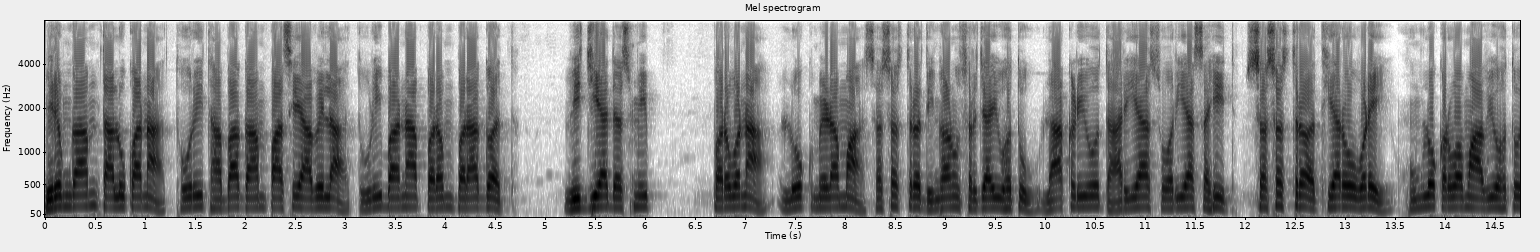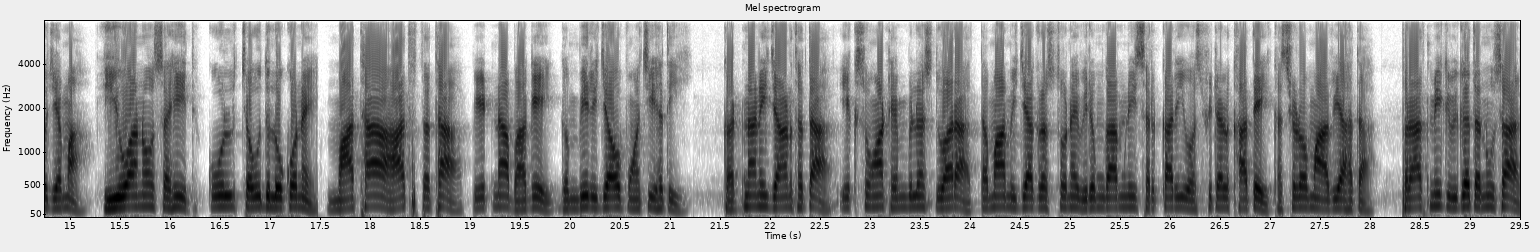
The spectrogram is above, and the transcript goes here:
વિરમગામ તાલુકાના થોરી થાંભા ગામ પાસે આવેલા ધૂળીબાના પરંપરાગત વિજયાદશમી પર્વના લોકમેળામાં સશસ્ત્ર ધીંગાણું સર્જાયું હતું. લાકડીઓ, ધારિયા, સોરિયા સહિત સશસ્ત્ર હથિયારો વડે હુમલો કરવામાં આવ્યો હતો, જેમાં યુવાનો સહિત કુલ ચૌદ લોકોને માથા, હાથ તથા પેટના ભાગે ગંભીર ઇજાઓ પહોંચી હતી. ઘટનાની જાણ થતાં એકસો આઠ એમ્બ્યુલન્સ દ્વારા તમામ ઇજાગ્રસ્તોને વિરમગામની સરકારી હોસ્પિટલ ખાતે ખસેડવામાં આવ્યા હતા. પ્રાથમિક વિગત અનુસાર,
